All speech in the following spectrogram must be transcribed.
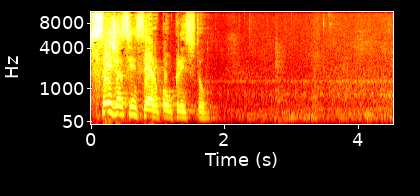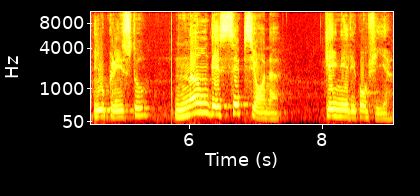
Seja sincero com Cristo. E o Cristo não decepciona quem nele confia.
